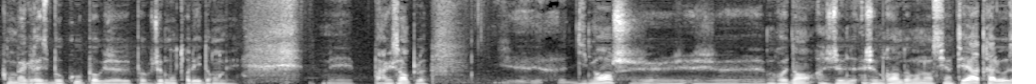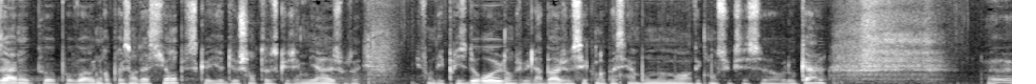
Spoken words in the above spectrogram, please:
qu'on m'agresse beaucoup pour que, je, pour montre les dents. Mais, par exemple, euh, dimanche, je, me rends, je, me rends dans mon ancien théâtre à Lausanne pour, voir une représentation, parce qu'il y a deux chanteuses que j'aime bien. ils font des prises de rôle, donc je vais là-bas. Je sais qu'on va passer un bon moment avec mon successeur local. Euh,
